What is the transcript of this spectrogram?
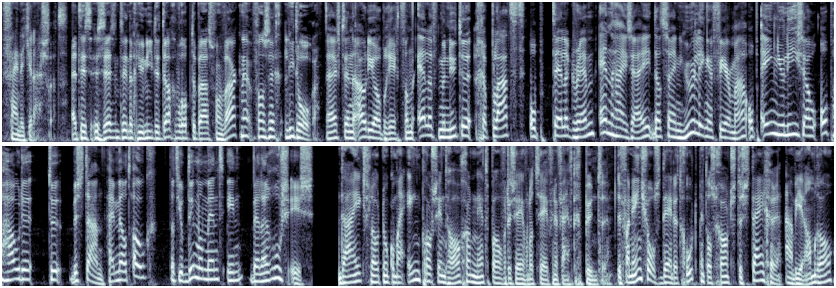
fijn dat je luistert. Het is 26 juni, de dag waarop de baas van Wagner van zich liet horen. Hij heeft een audiobericht van 11 minuten geplaatst op Telegram. En hij zei dat zijn huurlingenfirma op 1 juli zou ophouden te bestaan. Hij meldt ook dat hij op dit moment in Belarus is. De sloot 0,1% hoger, net boven de 757 punten. De financials deden het goed, met als grootste stijger ABN AMRO.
